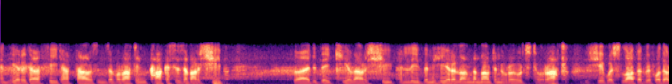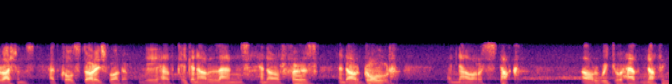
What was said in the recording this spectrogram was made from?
and here at our feet are thousands of rotting carcasses of our sheep. Why did they kill our sheep and leave them here along the mountain roads to rot? The sheep were slaughtered before the Russians had cold storage for them. They have taken our lands and our furs and our gold, and now our stock. Are we to have nothing?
